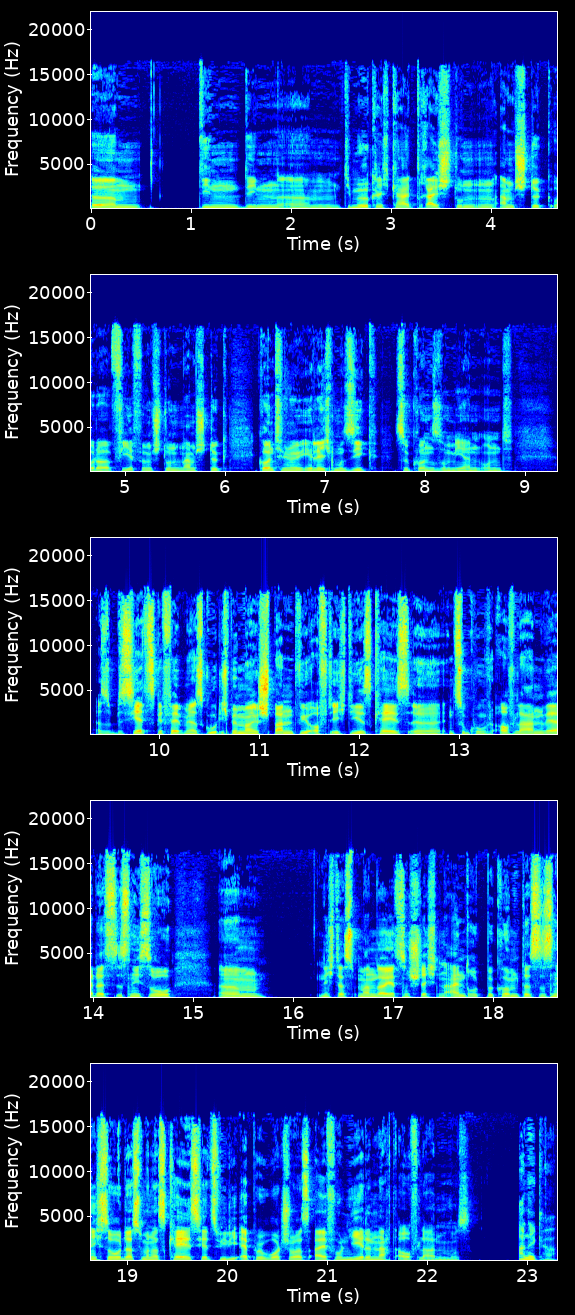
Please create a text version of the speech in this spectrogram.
ähm, den, den, ähm, die Möglichkeit, drei Stunden am Stück oder vier, fünf Stunden am Stück kontinuierlich Musik zu konsumieren. Und also bis jetzt gefällt mir das gut. Ich bin mal gespannt, wie oft ich dieses Case äh, in Zukunft aufladen werde. Es ist nicht so, ähm, nicht, dass man da jetzt einen schlechten Eindruck bekommt. Das ist nicht so, dass man das Case jetzt wie die Apple Watch oder das iPhone jede Nacht aufladen muss. Annika.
